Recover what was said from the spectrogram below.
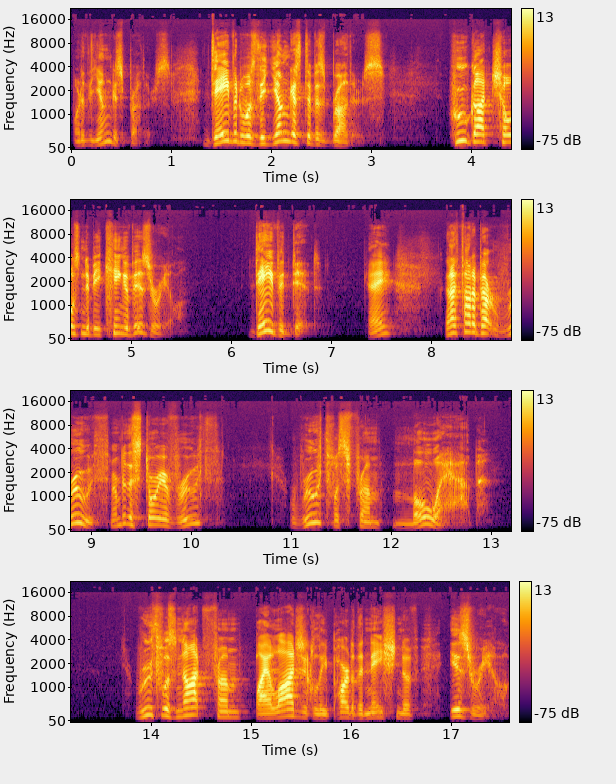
one of the youngest brothers. David was the youngest of his brothers. Who got chosen to be king of Israel? David did. Okay? Then I thought about Ruth. Remember the story of Ruth? Ruth was from Moab. Ruth was not from biologically part of the nation of Israel.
